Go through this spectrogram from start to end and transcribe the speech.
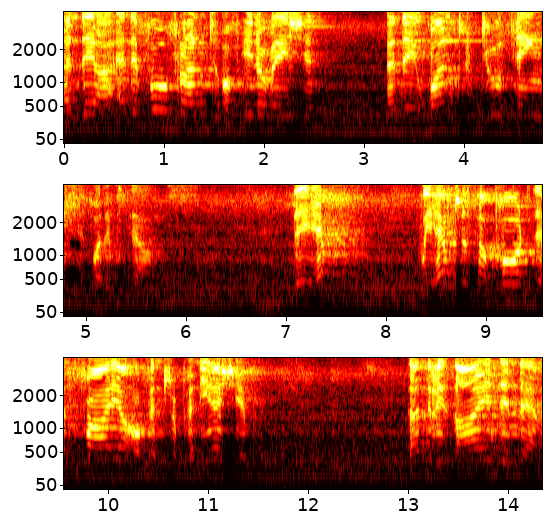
and they are at the forefront of innovation and they want to do things for themselves. They have, we have to support the fire of entrepreneurship that resides in them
